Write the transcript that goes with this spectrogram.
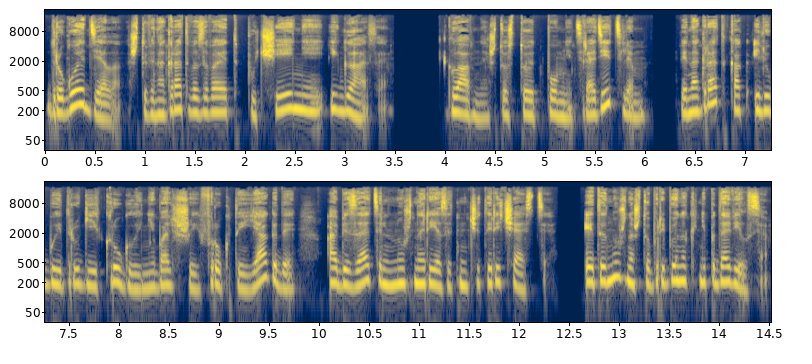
Другое дело, что виноград вызывает пучение и газы. Главное, что стоит помнить родителям, Виноград, как и любые другие круглые небольшие фрукты и ягоды, обязательно нужно резать на четыре части. Это нужно, чтобы ребенок не подавился.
